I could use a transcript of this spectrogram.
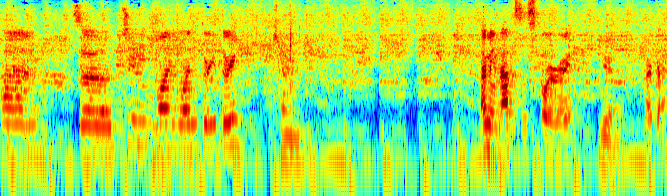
Um, so two, one, one, three, three. Ten. I mean, that's the score, right? Yeah. Okay.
